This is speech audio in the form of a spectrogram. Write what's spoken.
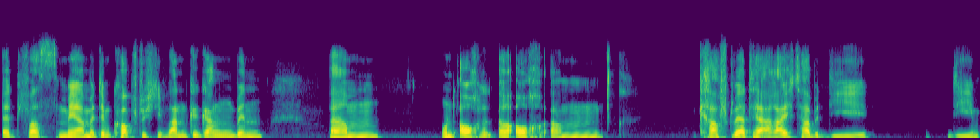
etwas mehr mit dem Kopf durch die Wand gegangen bin ähm, und auch, äh, auch ähm, Kraftwerte erreicht habe, die, die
